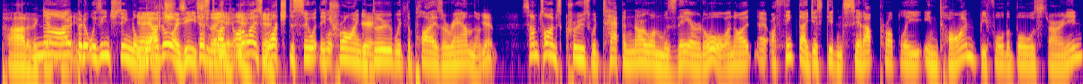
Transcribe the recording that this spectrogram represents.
part of the game. no, game. but it was interesting to Yeah, watch. it always is, Just, you know, I, yeah, I always yeah. watch to see what they're trying to do with the players around them. Sometimes crews would tap and no one was there at all, and I I think they just didn't set up properly in time before the ball was thrown in.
